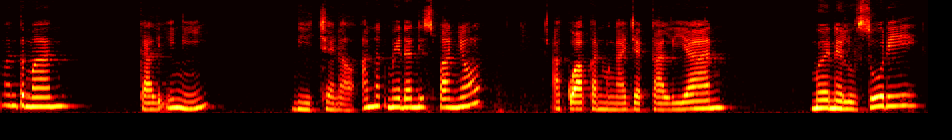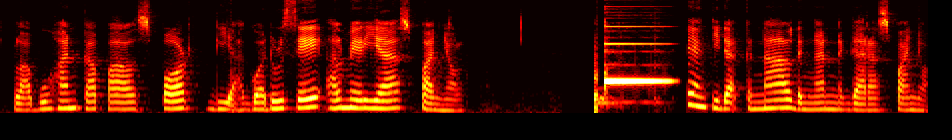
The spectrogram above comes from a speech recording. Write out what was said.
Teman-teman, kali ini di channel Anak Medan di Spanyol, aku akan mengajak kalian menelusuri pelabuhan kapal sport di Agua Dulce, Almeria, Spanyol. Yang tidak kenal dengan negara Spanyol.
